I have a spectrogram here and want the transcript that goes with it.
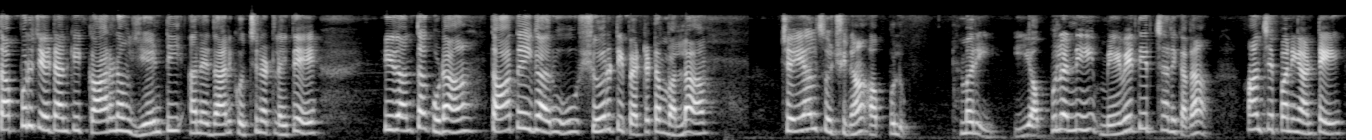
తప్పులు చేయటానికి కారణం ఏంటి అనే దానికి వచ్చినట్లయితే ఇదంతా కూడా తాతయ్య గారు షూరిటీ పెట్టడం వల్ల చేయాల్సి వచ్చిన అప్పులు. మరి ఈ అప్పులన్నీ మేమే తీర్చాలి కదా? అని చెప్పని అంటే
